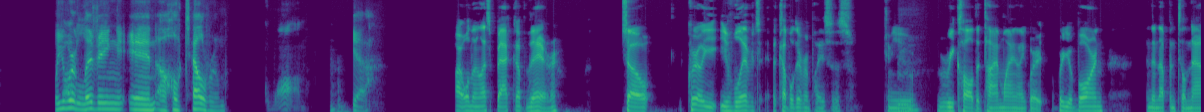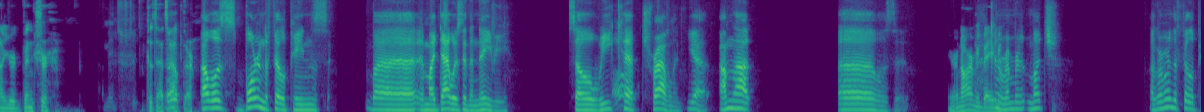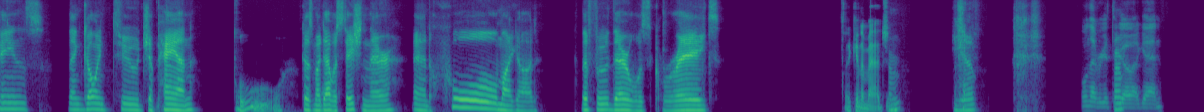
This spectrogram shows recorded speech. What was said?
We were Oh. living in a hotel room. Guam. Yeah. All right, well then let's back up there. So clearly you've lived a couple different places. Can you Mhm. Recall the timeline, like where where you're born, and then up until now your adventure? I'm interested. Because that's Well, out there. I was born in the Philippines, but and my dad was in the Navy. So we Oh. kept traveling. Yeah, I'm not uh what was it? You're an army I baby. couldn't remember much. I remember the Philippines, then going to Japan Ooh. because my dad was stationed there, and oh my god, the food there was great. I can imagine. Um, Yep. We'll never get to Rem- go again.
